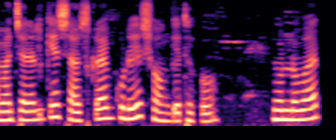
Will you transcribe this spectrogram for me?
আমার চ্যানেলকে সাবস্ক্রাইব করে সঙ্গে থেকো। ধন্যবাদ।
